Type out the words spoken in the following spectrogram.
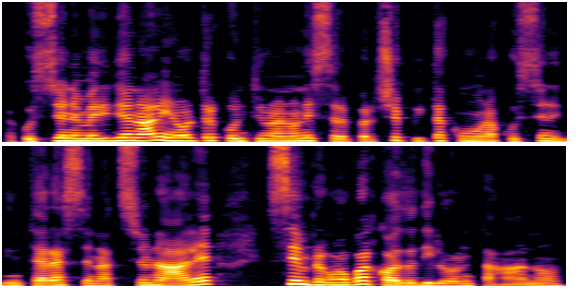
La questione meridionale inoltre continua a non essere percepita come una questione di interesse nazionale, sempre come qualcosa di lontano.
